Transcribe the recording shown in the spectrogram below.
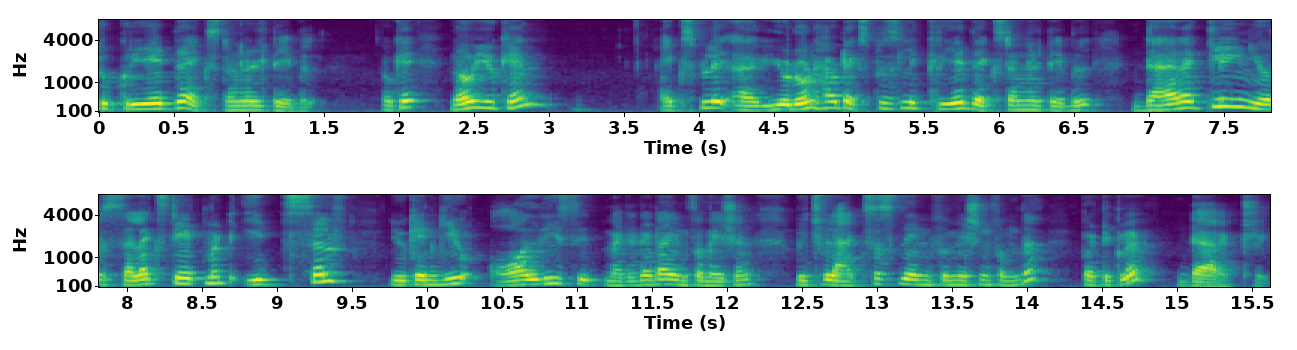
to create the external table. Okay? Now you can expli uh, you don't have to explicitly create the external table. Directly in your select statement itself you can give all these metadata information which will access the information from the particular directory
